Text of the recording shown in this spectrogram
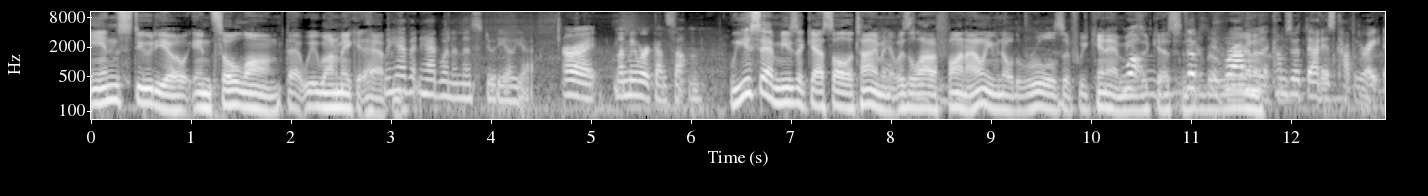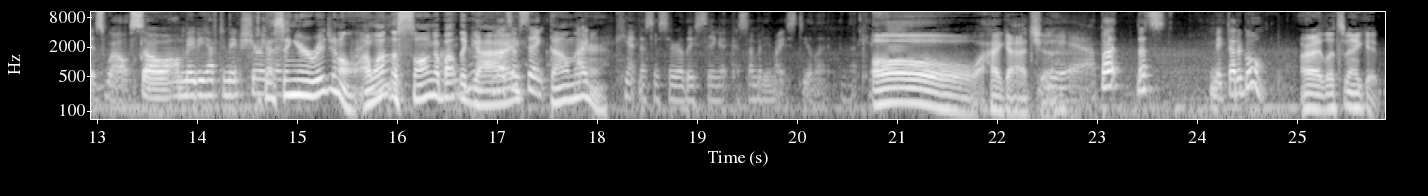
in studio in so long that we want to make it happen. We haven't had one in this studio yet. All right, let me work on something. We used to have music guests all the time, and it was a lot of fun. I don't even know the rules if we can have music guests in the here, but we're problem gonna. that comes with that is copyright as well. So I'll maybe have to make sure. You gotta that- sing your original. I, want the song about the guy That's what I'm saying. down there. I can't necessarily sing it because somebody might steal it. In that case. Oh, I gotcha. yeah, but let's make that a goal. All right, let's make it.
